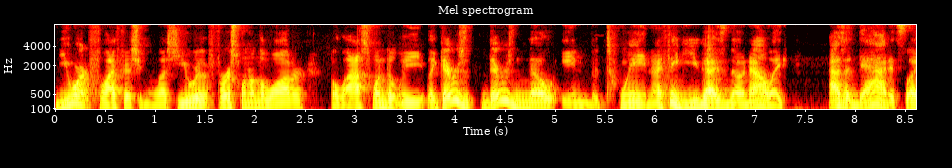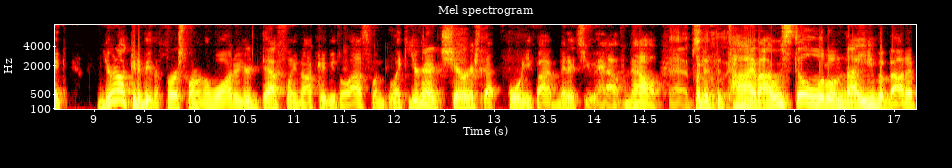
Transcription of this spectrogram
you weren't fly fishing unless you were the first one on the water, the last one to leave. Like there was there was no in between. I think you guys know now, like as a dad, it's like you're not going to be the first one on the water. You're definitely not going to be the last one. Like you're going to cherish that 45 minutes you have now. Absolutely. But at the time, I was still a little naive about it.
